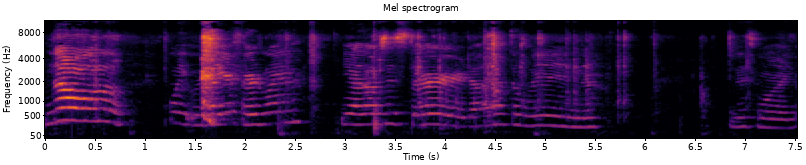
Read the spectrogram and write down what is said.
No! Wait, was that your third win? Yeah, that was his third. I have to win this one.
